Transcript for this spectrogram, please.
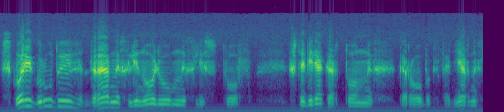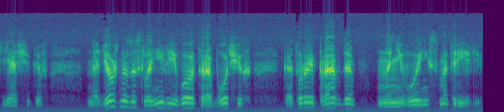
Вскоре груды драных линолеумных листов, штабеля картонных коробок и фанерных ящиков надежно заслонили его от рабочих, которые, правда, на него и не смотрели.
